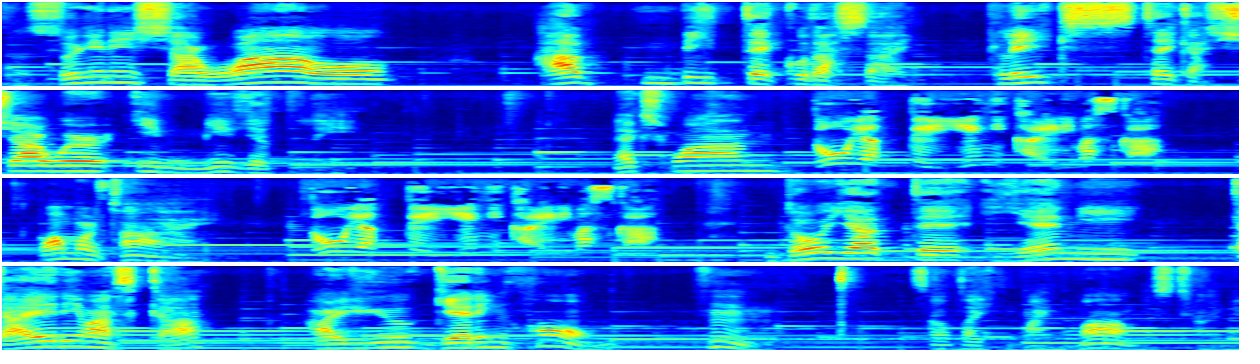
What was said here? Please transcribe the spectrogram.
So Sugini shawa o abite kudasai. Please take a shower immediately. Next one. どうやって家に帰りますか One more time. どうやって家に帰りますか Doyate yeni kaerimasu ka? Are you getting home? Hmm. Sounds like my mom is telling me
